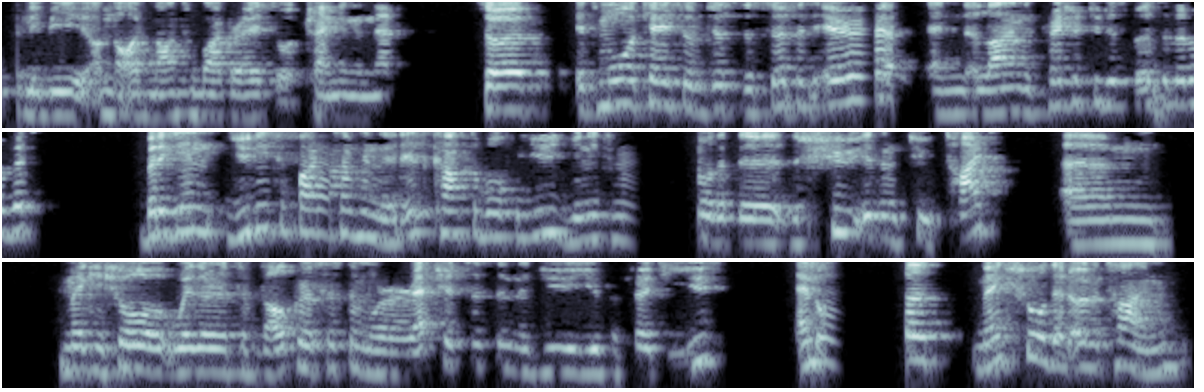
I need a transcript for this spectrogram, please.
typically be on the odd mountain bike race or training in that so it's more a case of just the surface area and allowing the pressure to disperse a little bit. But again, you need to find something that is comfortable for you. You need to make sure that the, the shoe isn't too tight. Um, making sure whether it's a Velcro system or a ratchet system that you, you prefer to use. And also make sure that over time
